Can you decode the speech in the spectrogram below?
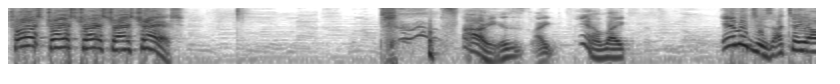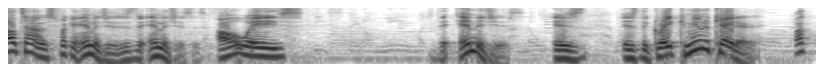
Trash, trash, trash, trash, trash. I'm sorry. It's like, damn, like images. I tell you all the time, it's fucking images. It's the images. It's always the images is is the great communicator. Fuck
